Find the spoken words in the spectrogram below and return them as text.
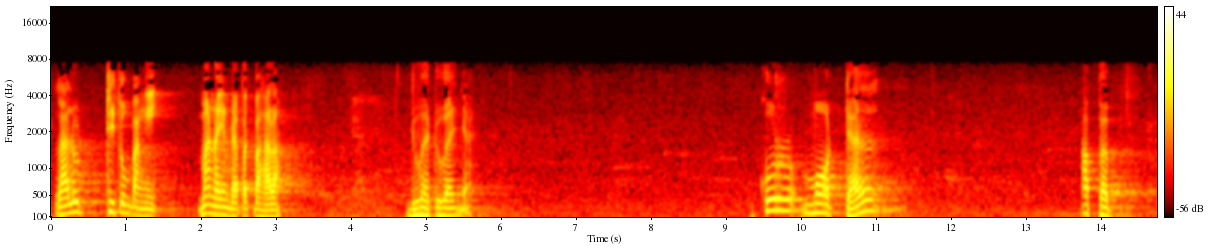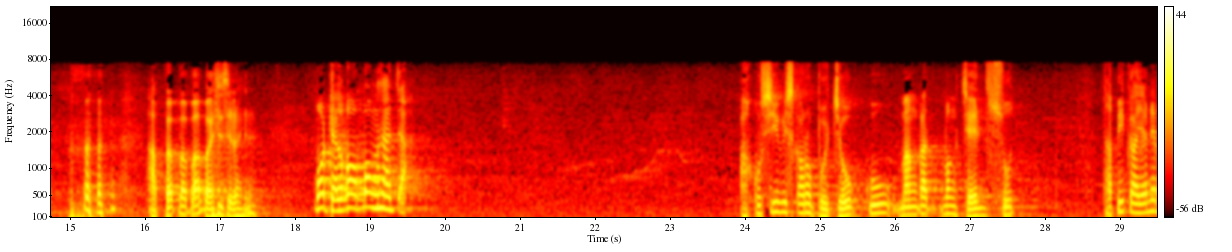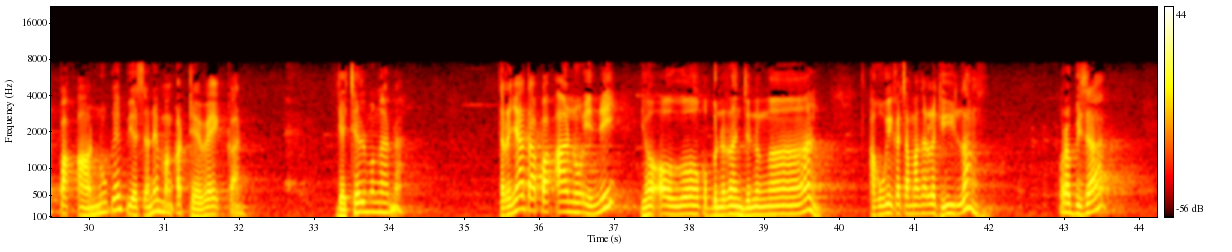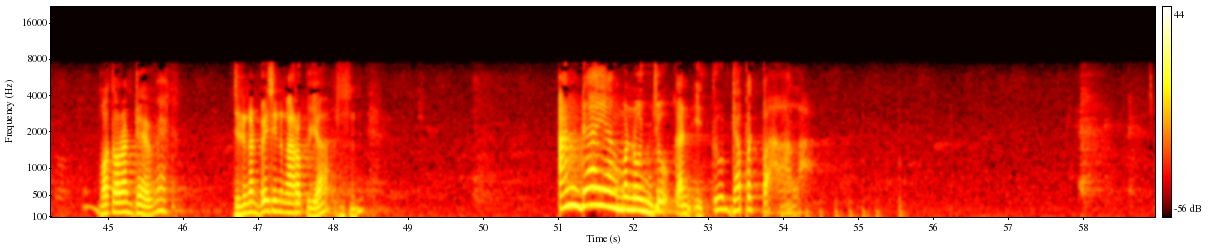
lalu ditumpangi. Mana yang dapat pahala? Dua-duanya. Kur modal abab. Abab apa apa istilahnya? Modal ngomong saja. Aku sih wis karo bojoku mangkat mengjensut. Tapi kayaknya Pak Anu kayak biasanya mangkat dewekan. Jajal mengana. Ternyata Pak Anu ini, ya Allah kebenaran jenengan. Aku ke kacamata lagi hilang. Orang bisa motoran dewek. Jenengan bae sing ngarep ya. Anda yang menunjukkan itu dapat pahala.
